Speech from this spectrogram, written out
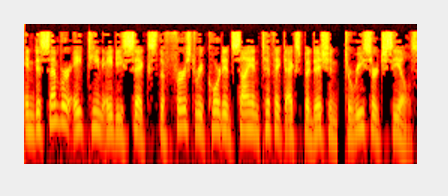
In December 1886 the first recorded scientific expedition, to research seals,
